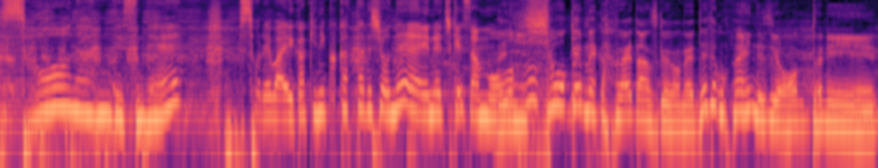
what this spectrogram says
そうなんですね。それは描きにくかったでしょうね NHK さんも。一生懸命考えたんですけどね出てこないんですよ本当に。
